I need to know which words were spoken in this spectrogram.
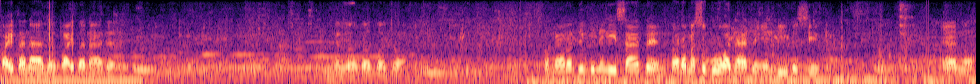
Pakita natin, pakita natin. Ito, ito, ito, ito. So meron din binigay sa atin para masubukan natin yung dito sim. Ayan oh.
